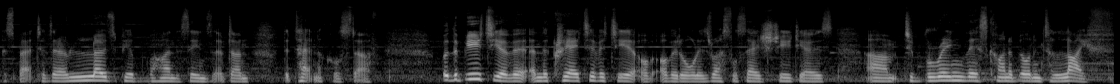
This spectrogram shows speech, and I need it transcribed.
perspective. There are loads of people behind the scenes that have done the technical stuff. But the beauty of it and the creativity of, of it all is Russell Sage Studios um, to bring this kind of building to life.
